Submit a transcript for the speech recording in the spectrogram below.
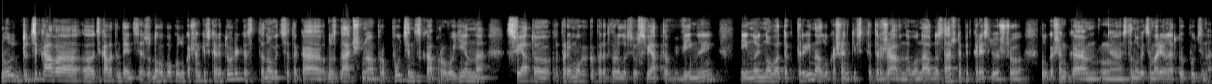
Ну тут цікава е, цікава тенденція. З одного боку, Лукашенківська риторика становиться така однозначно пропутінська, провоєнна. Свято перемоги перетворилося у свято війни, і нова доктрина Лукашенківська державна. Вона однозначно підкреслює, що Лукашенка становиться маріонеткою Путіна.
